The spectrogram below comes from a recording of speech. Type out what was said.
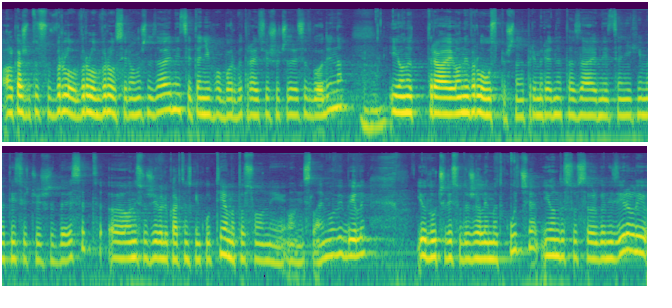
ali kažem, to su vrlo, vrlo, vrlo siromašne zajednice i ta njihova borba traje još od 40 godina mhm. i ona traje, ona je vrlo uspješna. Na primjer, jedna ta zajednica, njih ima 1060, uh, oni su živjeli u kartonskim kutijama, to su oni, oni slajmovi bili i odlučili su da žele imati kuće i onda su se organizirali, e,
